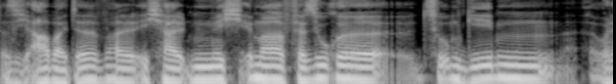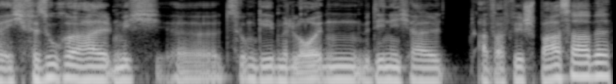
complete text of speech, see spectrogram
dass ich arbeite, weil ich halt mich immer versuche zu umgeben oder ich versuche halt mich äh, zu umgeben mit Leuten, mit denen ich halt einfach viel Spaß habe,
